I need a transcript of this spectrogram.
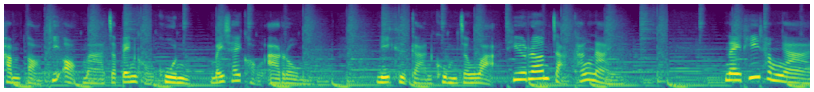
คำตอบที่ออกมาจะเป็นของคุณไม่ใช่ของอารมณ์ นี่คือการคุมจังหวะที่เริ่มจากข้างใน ในที่ทำงาน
